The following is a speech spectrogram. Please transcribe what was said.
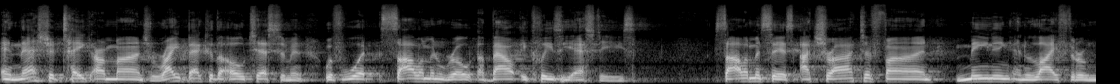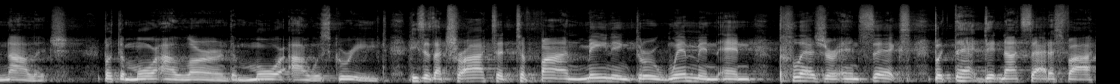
And that should take our minds right back to the Old Testament with what Solomon wrote about Ecclesiastes. Solomon says, I try to find meaning in life through knowledge but the more I learned, the more I was grieved. He says, I tried to, to find meaning through women and pleasure and sex, but that did not satisfy.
